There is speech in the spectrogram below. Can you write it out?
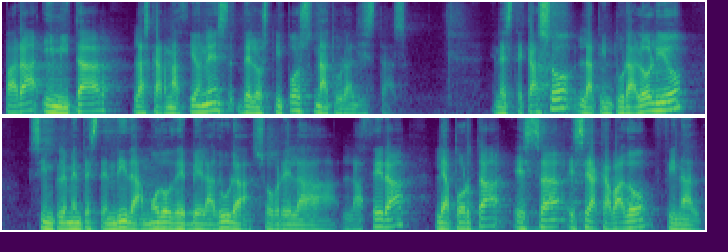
para imitar las carnaciones de los tipos naturalistas. En este caso, la pintura al óleo, simplemente extendida a modo de veladura sobre la, cera, le aporta ese acabado final.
